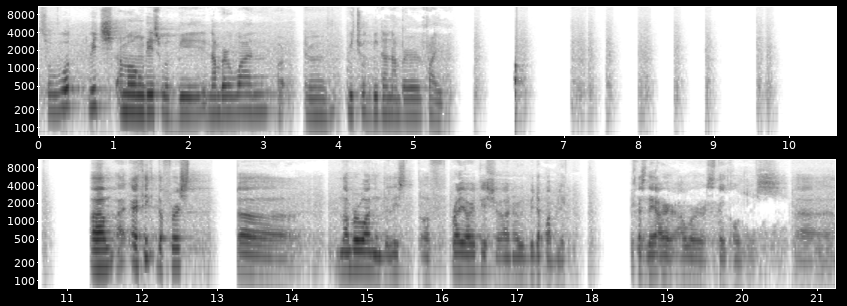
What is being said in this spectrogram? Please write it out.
So what, which among these would be number one, or um, which would be the number five? Um, I, I think the first uh, number one on the list of priorities, Your Honor, would be the public because they are our stakeholders. Uh,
